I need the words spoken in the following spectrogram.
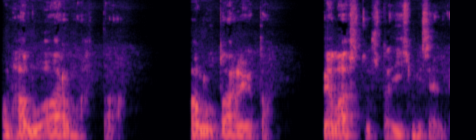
vaan halu armahtaa, halu tarjota pelastusta ihmiselle.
